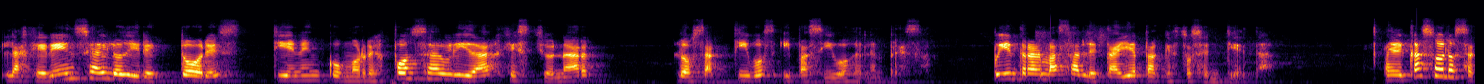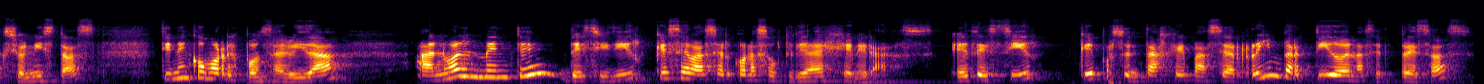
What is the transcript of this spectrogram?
la gerencia y los directores tienen como responsabilidad gestionar los activos y pasivos de la empresa. Voy a entrar más al detalle para que esto se entienda. En el caso de los accionistas, tienen como responsabilidad anualmente decidir qué se va a hacer con las utilidades generadas, es decir, qué porcentaje va a ser reinvertido en las empresas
